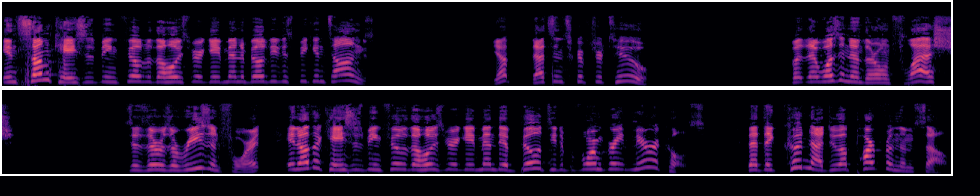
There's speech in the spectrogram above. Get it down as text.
In some cases, being filled with the Holy Spirit gave men ability to speak in tongues. Yep, that's in Scripture too. But that wasn't in their own flesh. He says there was a reason for it. In other cases, being filled with the Holy Spirit gave men the ability to perform great miracles that they could not do apart from themselves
